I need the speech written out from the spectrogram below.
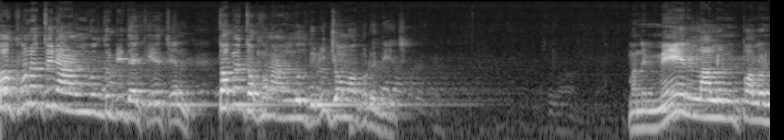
তখনও তিনি আঙ্গুল দুটি দেখিয়েছেন, তবে তখন আঙ্গুল দুটি জমা করে দিয়েছেন। মানে মেয়ের লালন পালন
